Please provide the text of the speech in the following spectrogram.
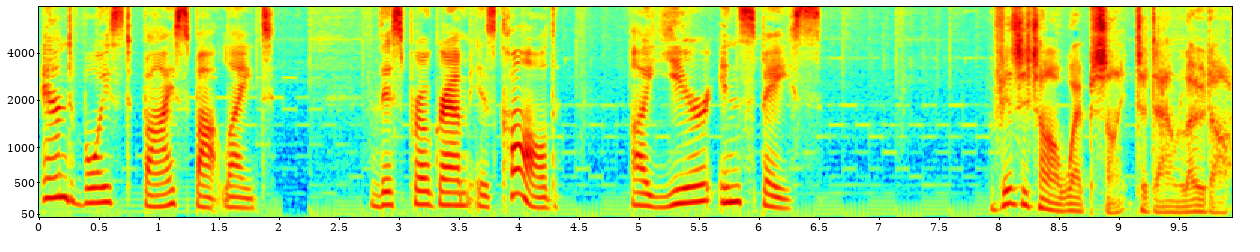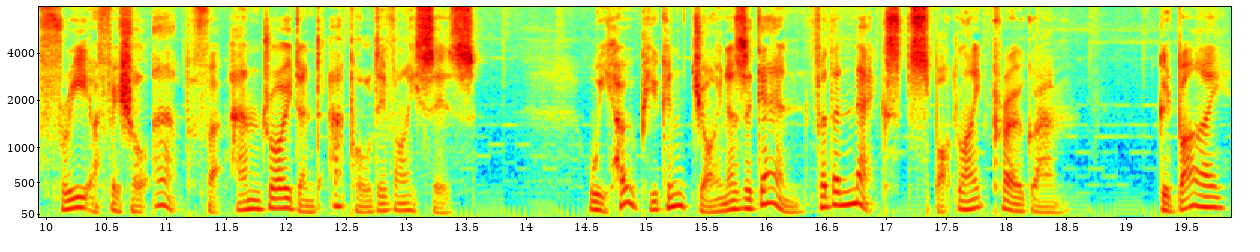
and voiced by Spotlight. This program is called A Year in Space. Visit our website to download our free official app for Android and Apple devices. We hope you can join us again for the next Spotlight program. Goodbye.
